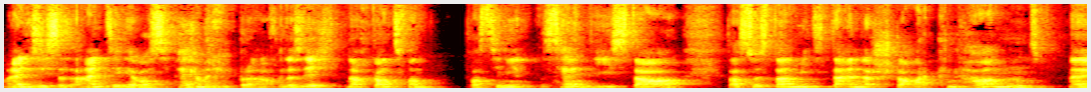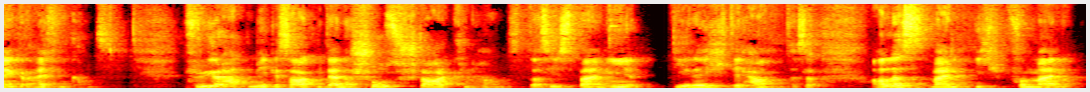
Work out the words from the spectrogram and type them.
Weil das ist das Einzige, was sie permanent brauchen. Das ist echt noch ganz faszinierend. Das Handy ist da, dass du es dann mit deiner starken Hand äh, greifen kannst. Früher hatten wir gesagt, mit einer schussstarken Hand. Das ist bei mir die rechte Hand. Also alles, weil ich von meiner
